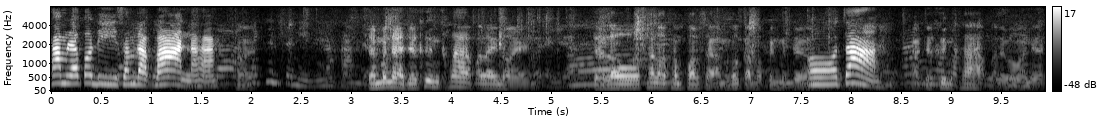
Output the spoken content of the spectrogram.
ทำแล้วก็ดีสำหรับบ้านนะคะ ใช่ไม่ขึ้นสนิมนะคะแต่มันอาจจะขึ้นคราบอะไรหน่อย แต่เราถ้าเราทำความสะอาดมันก็กลับมาเป็นเหมือนเดิม อ๋อจ้าอาจจะขึ้นคราบอะไรประมาณเนี้ย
